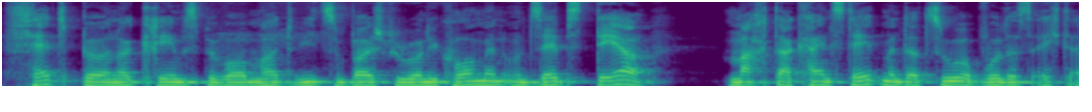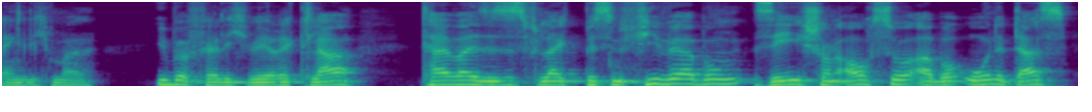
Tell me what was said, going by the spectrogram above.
Fatburner-Cremes beworben hat, wie zum Beispiel Ronnie Coleman. Und selbst der macht da kein Statement dazu, obwohl das echt eigentlich mal überfällig wäre. Klar, Teilweise ist es vielleicht ein bisschen viel Werbung, sehe ich schon auch so, aber ohne das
